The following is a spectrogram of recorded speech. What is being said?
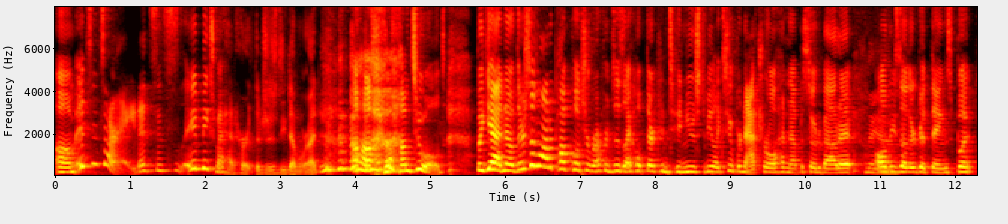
Um, it's it's all right. It's it's it makes my head hurt the Jersey Devil Red. uh, I'm too old, but yeah, no. There's a lot of pop culture references. I hope there continues to be like Supernatural had an episode about it. All these other good things, but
